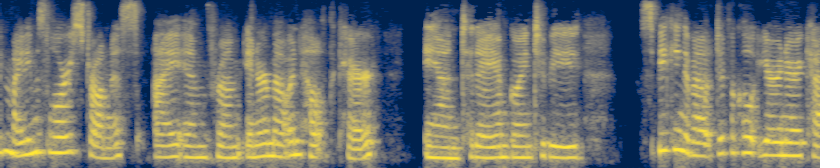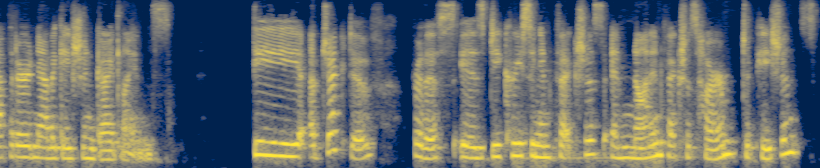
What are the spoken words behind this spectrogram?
my name is Lori Stromness. I am from Intermountain Healthcare, and today I'm going to be speaking about difficult urinary catheter navigation guidelines. The objective for this is decreasing infectious and non-infectious harm to patients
